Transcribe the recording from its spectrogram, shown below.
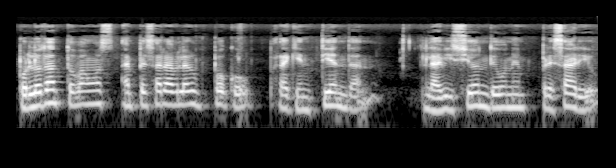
Por lo tanto, vamos a empezar a hablar un poco para que entiendan la visión de un empresario,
